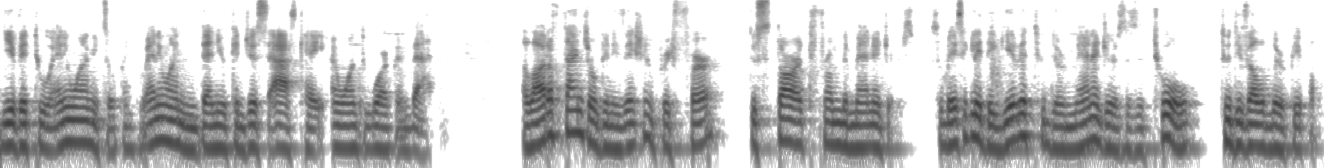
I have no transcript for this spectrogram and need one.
give it to anyone. It's open to anyone. And then you can just ask, hey, I want to work on that. A lot of times organizations prefer to start from the managers. So basically, they give it to their managers as a tool to develop their people.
